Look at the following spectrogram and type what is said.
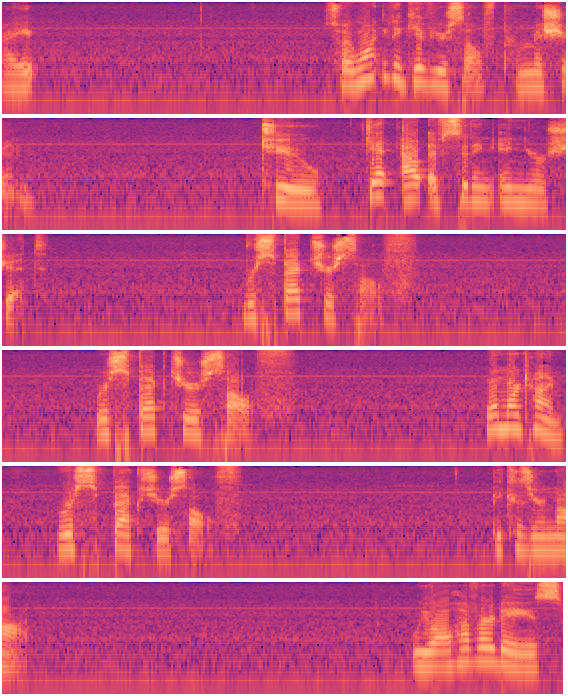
Right? So I want you to give yourself permission to get out of sitting in your shit. Respect yourself. Respect yourself. One more time. Respect yourself. Because you're not. We all have our days,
